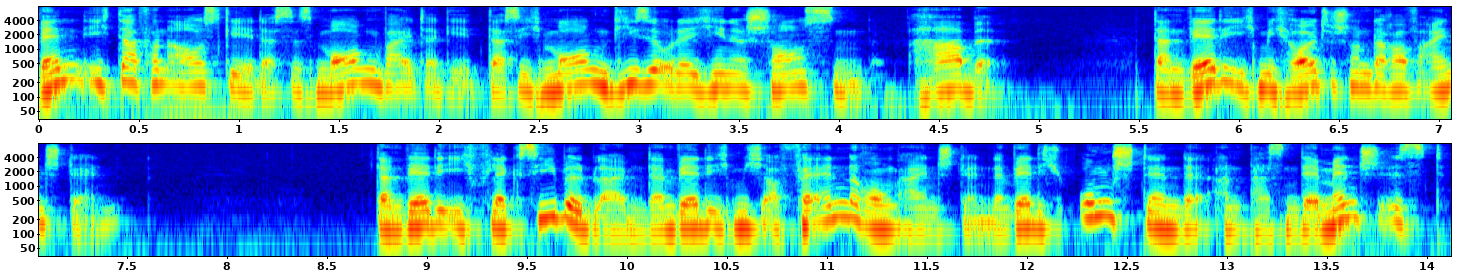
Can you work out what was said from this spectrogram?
Wenn ich davon ausgehe, dass es morgen weitergeht, dass ich morgen diese oder jene Chancen habe, dann werde ich mich heute schon darauf einstellen. Dann werde ich flexibel bleiben, dann werde ich mich auf Veränderungen einstellen, dann werde ich Umstände anpassen. Der Mensch ist,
